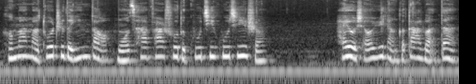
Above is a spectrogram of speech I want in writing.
和妈妈多汁的阴道摩擦发出的咕叽咕叽声，还有小雨两个大卵蛋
